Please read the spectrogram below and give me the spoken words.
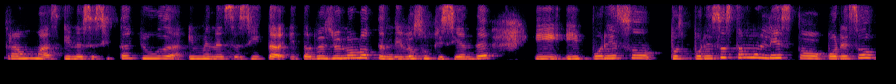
traumas y necesita ayuda y me necesita y tal vez yo no lo atendí lo suficiente y, y por eso, pues por eso está molesto, por eso,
